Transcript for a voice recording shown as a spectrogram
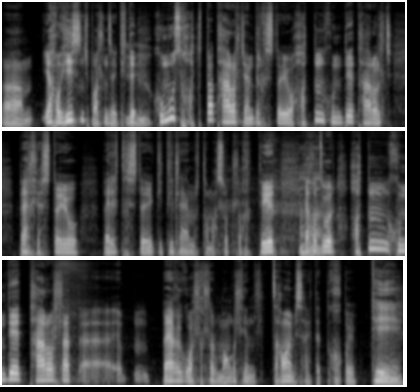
яг хөө хийсэн ч болон заяа. Гэтэ хүмүүс хоттоо тааруулж амьдрах ёстой юу? Хот нь хүндээ тааруулж байх ёстой юу? баригдах ёстой юу гэдэг л амар том асуудал баг. Тэгээд яг хөө зүгээр хот нь хүндээ тааруулаад байгааг болохоор Монгол юм заваа юм санагдаад байхгүй юу? Тий.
